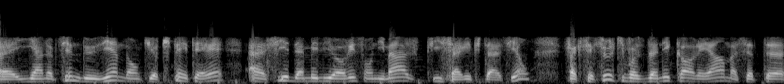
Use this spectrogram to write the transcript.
euh, il en obtient une deuxième, donc il a tout intérêt à essayer d'améliorer son image puis sa réputation. Fait que c'est sûr qu'il va se donner corps et âme à cette euh,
